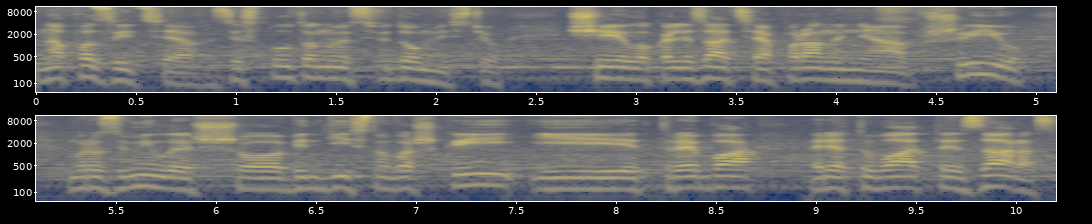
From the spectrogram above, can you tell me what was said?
на позиціях зі сплутаною свідомістю, ще й локалізація поранення в шию, ми розуміли, що він дійсно важкий і треба рятувати зараз.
